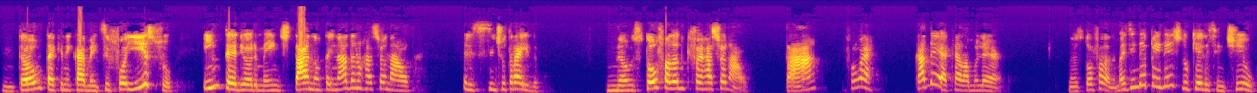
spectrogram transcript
Então, tecnicamente, se foi isso, interiormente, tá? Não tem nada no racional. Ele se sentiu traído. Não estou falando que foi racional, tá? Falou, ué, cadê aquela mulher? Não estou falando. Mas independente do que ele sentiu,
